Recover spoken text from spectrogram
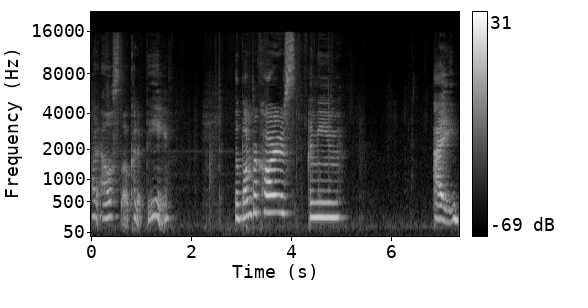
what else though could it be? The bumper cars, I mean I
